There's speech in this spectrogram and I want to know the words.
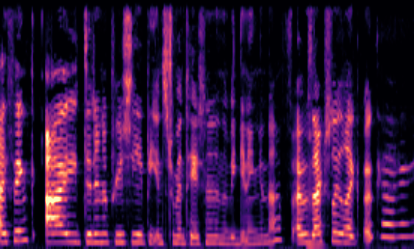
I think I didn't appreciate the instrumentation in the beginning enough. I was Mhm. actually like, okay,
